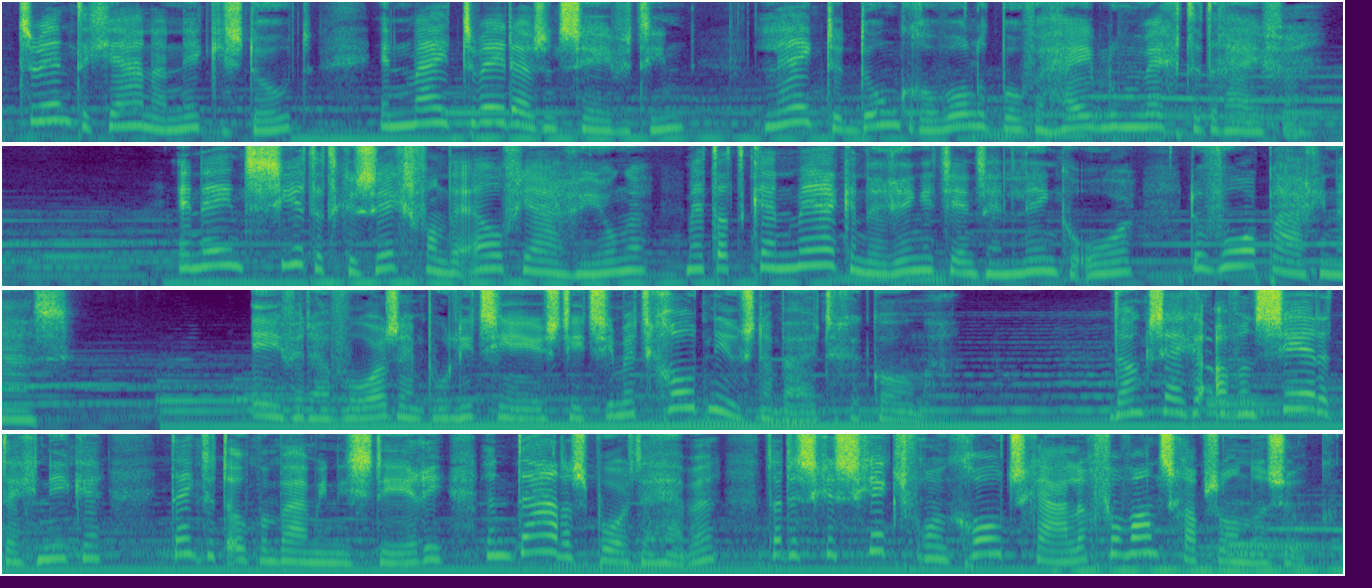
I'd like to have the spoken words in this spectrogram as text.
20 jaar na Nicky's dood, in mei 2017, lijkt de donkere wolk boven Heibloem weg te drijven. Ineens siert het gezicht van de elfjarige jongen met dat kenmerkende ringetje in zijn linkeroor de voorpagina's. Even daarvoor zijn politie en justitie met groot nieuws naar buiten gekomen. Dankzij geavanceerde technieken denkt het Openbaar Ministerie een daderspoor te hebben dat is geschikt voor een grootschalig verwantschapsonderzoek.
